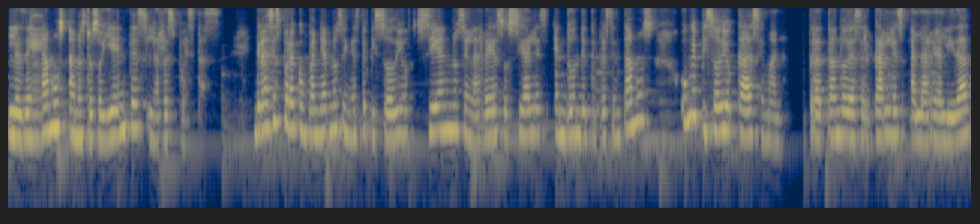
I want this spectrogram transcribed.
Les dejamos a nuestros oyentes las respuestas. Gracias por acompañarnos en este episodio. Síganos en las redes sociales en donde te presentamos un episodio cada semana, tratando de acercarles a la realidad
